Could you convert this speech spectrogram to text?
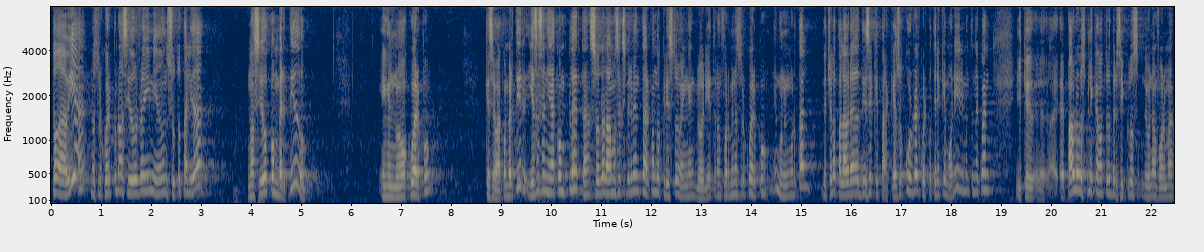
Todavía nuestro cuerpo no ha sido redimido en su totalidad. No ha sido convertido. en el nuevo cuerpo que se va a convertir. Y esa sanidad completa solo la vamos a experimentar cuando Cristo venga en gloria y transforme nuestro cuerpo en uno inmortal. De hecho, la palabra de Dios dice que para que eso ocurra, el cuerpo tiene que morir y un montón de cuentos. Y que eh, eh, Pablo lo explica en otros versículos de una forma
